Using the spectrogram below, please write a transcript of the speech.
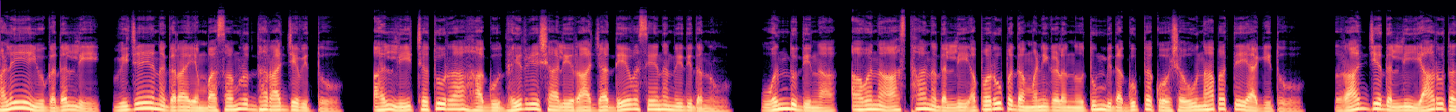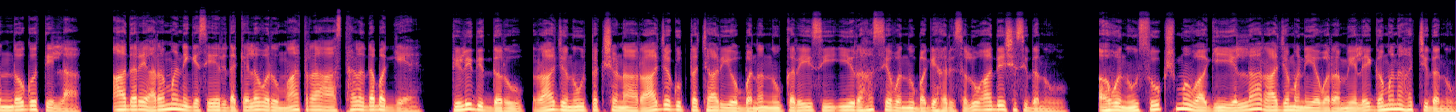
ಹಳೆಯ ಯುಗದಲ್ಲಿ ವಿಜಯನಗರ ಎಂಬ ಸಮೃದ್ಧ ರಾಜ್ಯವಿತ್ತು. ಅಲ್ಲಿ ಚತುರ ಹಾಗೂ ಧೈರ್ಯಶಾಲಿ ರಾಜ ದೇವಸೇನನಿದ್ದಿದನು ಒಂದು ದಿನ ಅವನ ಆಸ್ಥಾನದಲ್ಲಿ ಅಪರೂಪದ ಮಣಿಗಳನ್ನು ತುಂಬಿದ ಗುಪ್ತಕೋಶವು ನಾಪತ್ತೆಯಾಗಿತು ರಾಜ್ಯದಲ್ಲಿ ಯಾರು ತಂದೋ ಗೊತ್ತಿಲ್ಲ. ಆದರೆ ಅರಮನೆಗೆ ಸೇರಿದ ಕೆಲವರು ಮಾತ್ರ ಆ ಸ್ಥಳದ ಬಗ್ಗೆ ತಿಳಿದಿದ್ದರು. ರಾಜನು ತಕ್ಷಣ ರಾಜಗುಪ್ತಚಾರಿಯೊಬ್ಬನನ್ನು ಕರೆಯಿಸಿ ಈ ರಹಸ್ಯವನ್ನು ಬಗೆಹರಿಸಲು ಆದೇಶಿಸಿದನು. ಅವನು ಸೂಕ್ಷ್ಮವಾಗಿ ಎಲ್ಲಾ ರಾಜಮನೆಯವರ ಮೇಲೆ ಗಮನ ಹಚ್ಚಿದನು.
